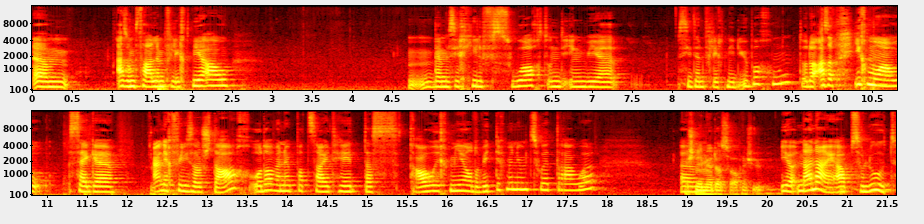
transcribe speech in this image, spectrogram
Ähm, also vor allem vielleicht wie auch, wenn man sich Hilfe sucht und irgendwie sie dann vielleicht nicht überkommt. Oder, also ich muss auch sagen, eigentlich finde ich es auch stark, oder? Wenn jemand sagt, hey, das traue ich mir oder will ich mir nicht mehr zutrauen. Ich ähm, nehme mir das auch nicht übel. Ja, nein, nein, absolut.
